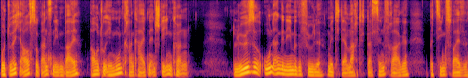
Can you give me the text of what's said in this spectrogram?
wodurch auch so ganz nebenbei Autoimmunkrankheiten entstehen können. Löse unangenehme Gefühle mit der Macht das Sinnfrage bzw.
